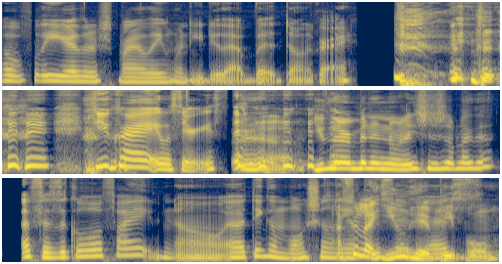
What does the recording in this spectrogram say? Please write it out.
Hopefully you guys are smiling when you do that, but don't cry. if you cry, it was serious. Yeah. You've never been in a relationship like that? a physical fight? No. I think emotionally. I feel like you hit yes. people.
